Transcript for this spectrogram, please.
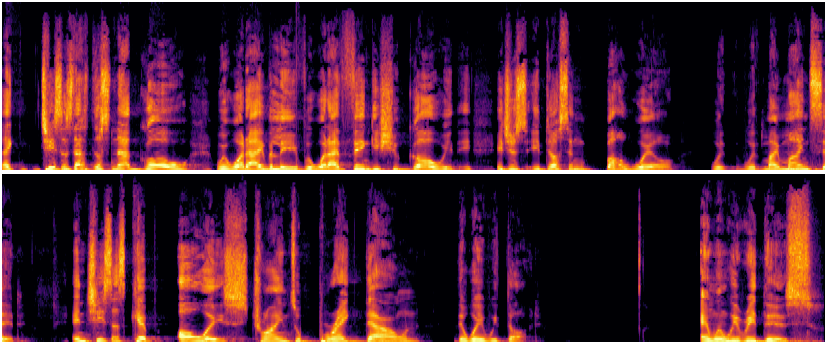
Like Jesus, that does not go with what I believe, with what I think it should go. It, it, it just it doesn't bow well with, with my mindset. And Jesus kept always trying to break down the way we thought. And when we read this,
